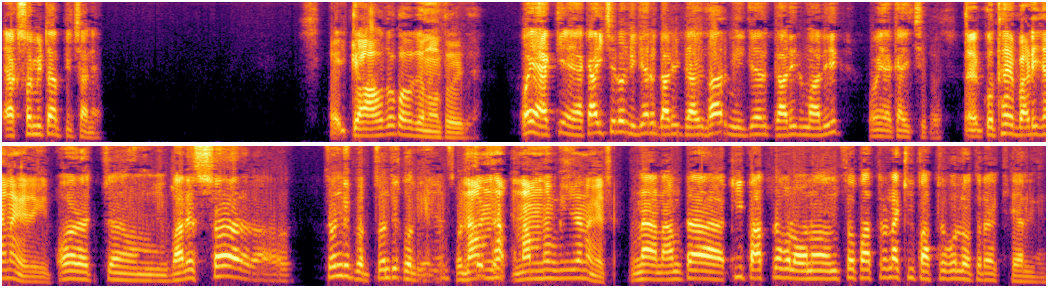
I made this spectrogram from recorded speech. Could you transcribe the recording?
একশো মিটার পিছনে। একটু আহত কতজন মতো হয়েছে? ওই একই একাই ছিল নিজের গাড়ির ড্রাইভার নিজের গাড়ির মালিক ওই একাই ছিল। কোথায় বাড়ি জানা গেছে? ওর বালেশ্বর চণ্ডীগড় চণ্ডীগড় নাম নাম কিছু জানা গেছে? না নামটা কি পাত্র বলো অনন্ত পাত্র না কি পাত্র বলো অতটা খেয়াল নেই।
